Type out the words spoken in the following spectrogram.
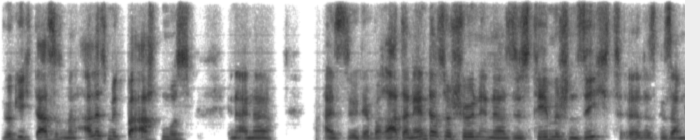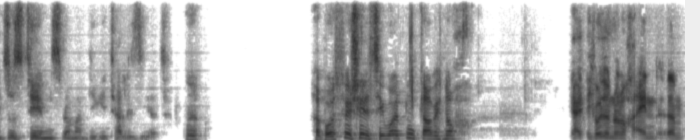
wirklich das, was man alles mit beachten muss in einer, als der Berater nennt das so schön, in einer systemischen Sicht äh, des Gesamtsystems, wenn man digitalisiert. Ja. Herr Bosfischil, Sie wollten, glaube ich, noch. Ja, ich wollte nur noch ein, ähm,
